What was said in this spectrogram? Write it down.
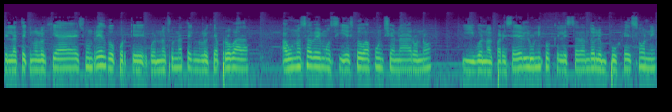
que la tecnología es un riesgo, porque bueno, no es una tecnología probada, aún no sabemos si esto va a funcionar o no, y bueno, al parecer el único que le está dando el empuje es Sony,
